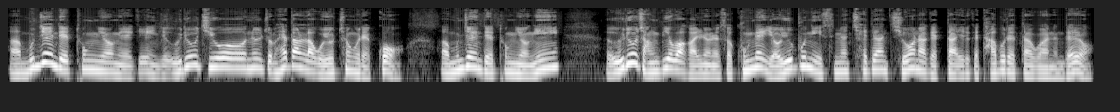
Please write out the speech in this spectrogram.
아, 문재인 대통령에게 이제 의료 지원을 좀 해달라고 요청을 했고 아, 문재인 대통령이 의료 장비와 관련해서 국내 여유분이 있으면 최대한 지원하겠다 이렇게 답을 했다고 하는데요.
